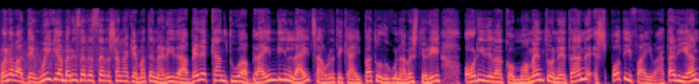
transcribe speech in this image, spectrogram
Bueno, ba, The Weekend berriz ere zer esanak ematen ari da, bere kantua Blinding Lights aurretik aipatu duguna besti hori, hori delako momentu honetan Spotify batarian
